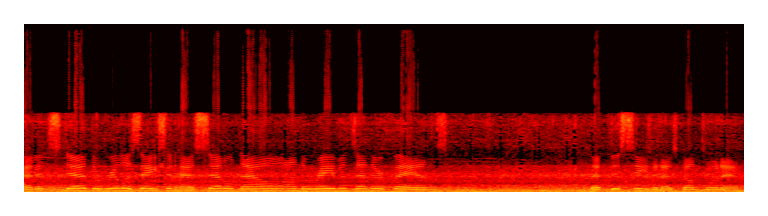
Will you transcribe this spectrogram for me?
And instead, the realization has settled now on the Ravens and their fans that this season has come to an end.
